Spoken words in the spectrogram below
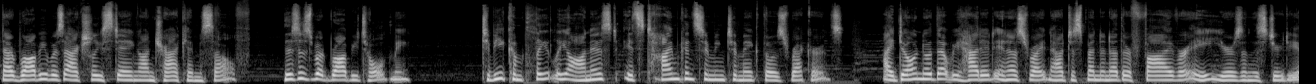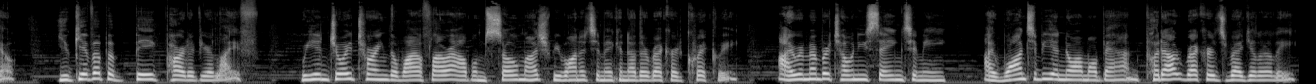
that Robbie was actually staying on track himself. This is what Robbie told me. To be completely honest, it's time consuming to make those records. I don't know that we had it in us right now to spend another five or eight years in the studio. You give up a big part of your life. We enjoyed touring the Wildflower album so much we wanted to make another record quickly. I remember Tony saying to me, I want to be a normal band, put out records regularly,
